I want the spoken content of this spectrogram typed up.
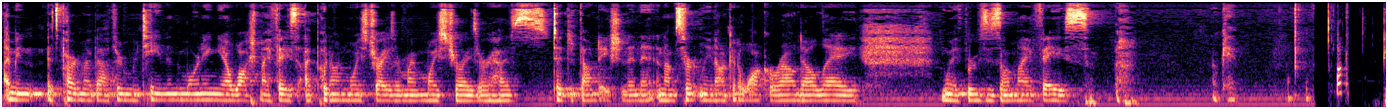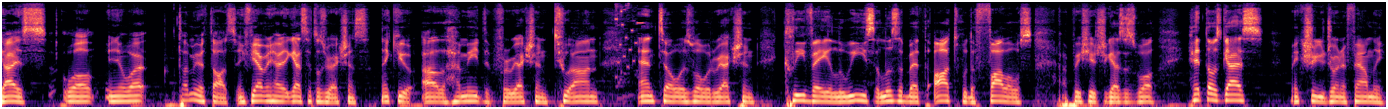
I mean, it's part of my bathroom routine in the morning. You know, wash my face. I put on moisturizer. My moisturizer has tinted foundation in it, and I'm certainly not going to walk around LA with bruises on my face. Okay. Guys, well, you know what? Tell me your thoughts. If you haven't had it, guys, hit those reactions. Thank you, Al Hamid for reaction. Tuan, Anto as well with reaction. Cleve, Louise, Elizabeth, Ott with the follows. I appreciate you guys as well. Hit those guys. Make sure you join the family.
